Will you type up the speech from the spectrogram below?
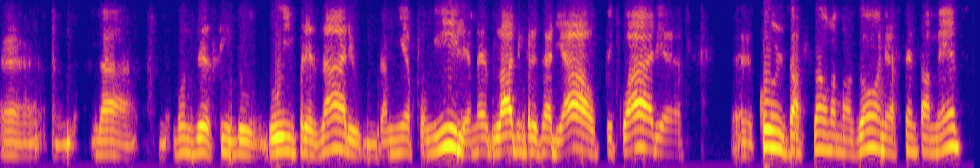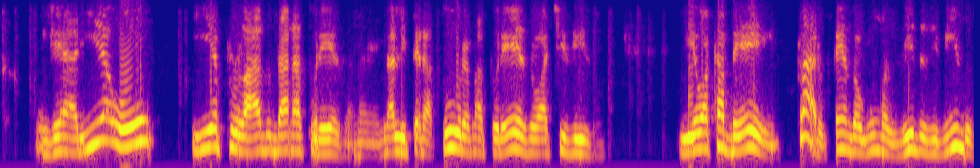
é, da, vamos dizer assim, do, do, empresário, da minha família, né, do lado empresarial, pecuária, é, colonização na Amazônia, assentamentos, engenharia, ou ia para o lado da natureza, né, na literatura, natureza ou ativismo. E eu acabei, claro, tendo algumas vidas e vindas,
